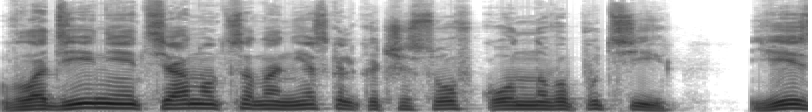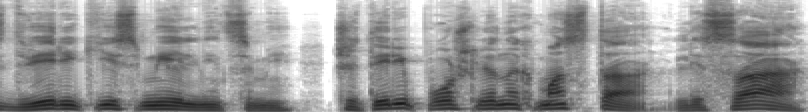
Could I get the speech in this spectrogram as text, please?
Владения тянутся на несколько часов конного пути. Есть две реки с мельницами, четыре пошлиных моста, леса,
